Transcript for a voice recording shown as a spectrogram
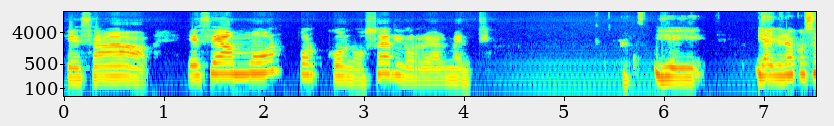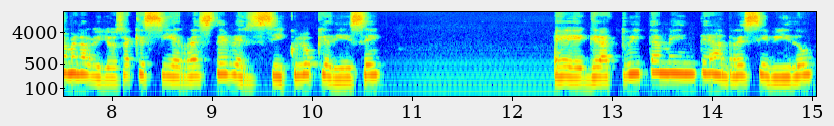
esa, ese amor por conocerlo realmente. Y y hay una cosa maravillosa que cierra este versículo que dice, eh, gratuitamente han recibido,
